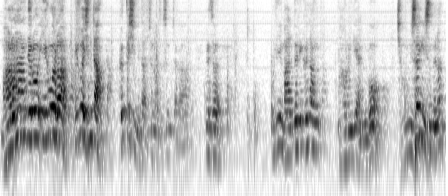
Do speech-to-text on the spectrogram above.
말하는 대로 이루어라. 이루어진다. 그 뜻입니다. 정성자가. 그래서 우리 말들이 그냥 나오는 게 아니고 정성이 있으면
